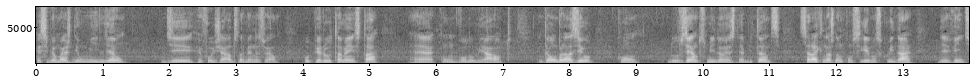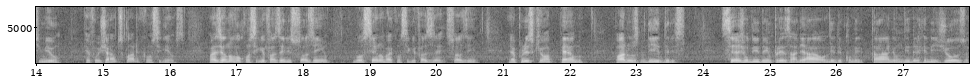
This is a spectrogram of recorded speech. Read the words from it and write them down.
recebeu mais de um milhão de refugiados da Venezuela. O Peru também está eh, com um volume alto. Então, o Brasil, com 200 milhões de habitantes, será que nós não conseguimos cuidar de 20 mil refugiados? Claro que conseguimos. Mas eu não vou conseguir fazer isso sozinho, você não vai conseguir fazer sozinho. É por isso que eu apelo para os líderes, seja um líder empresarial, um líder comunitário, um líder religioso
